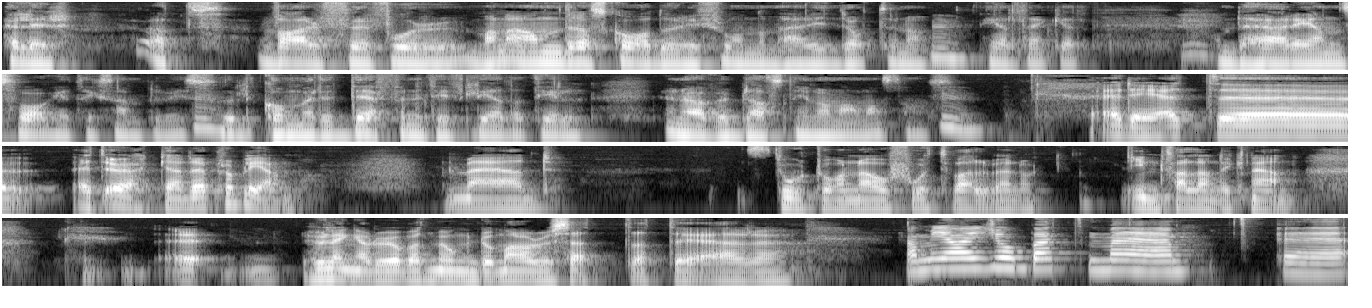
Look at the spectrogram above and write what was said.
eller att varför får man andra skador ifrån de här idrotterna mm. helt enkelt. Om det här är en svaghet exempelvis mm. så kommer det definitivt leda till en överbelastning någon annanstans. Mm. Är det ett, eh, ett ökande problem med stortårna och fotvalven och infallande knän? Eh, hur länge har du jobbat med ungdomar? Har du sett att det är... Eh, ja, men jag har jobbat med eh,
